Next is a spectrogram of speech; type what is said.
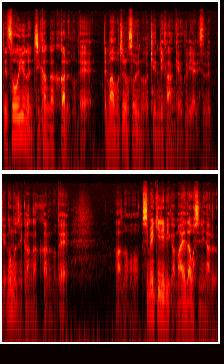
でそういうのに時間がかかるのででまあもちろんそういうのの権利関係をクリアにするっていうのも時間がかかるのであの締め切り日が前倒しになる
